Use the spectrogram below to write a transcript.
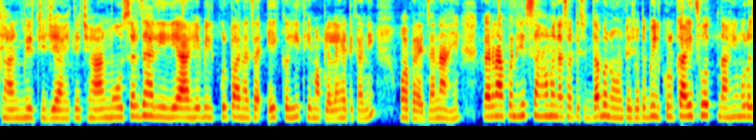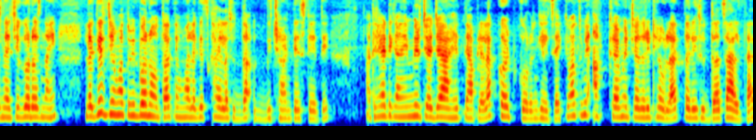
छान मिरची जी आहे ती छान मोसर झालेली आहे. बिलकुल पाण्याचा एकही थेंब आपल्याला ह्या ठिकाणी वापरायचा नाही. कारण आपण हे सहा महिन्यासाठी सुद्धा बनवून ठेवू शकतो बिलकुल काहीच होत नाही मुरजण्याची गरज नाही. लगेच जेव्हा तुम्ही बनवता तेव्हा लगेच खायलासुद्धा अगदी छान टेस्ट येते. आता ह्या ठिकाणी मिरच्या ज्या आहेत त्या आपल्याला कट करून घ्यायचं आहे किंवा तुम्ही अख्ख्या मिरच्या जरी ठेवलात तरीसुद्धा चालतात.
